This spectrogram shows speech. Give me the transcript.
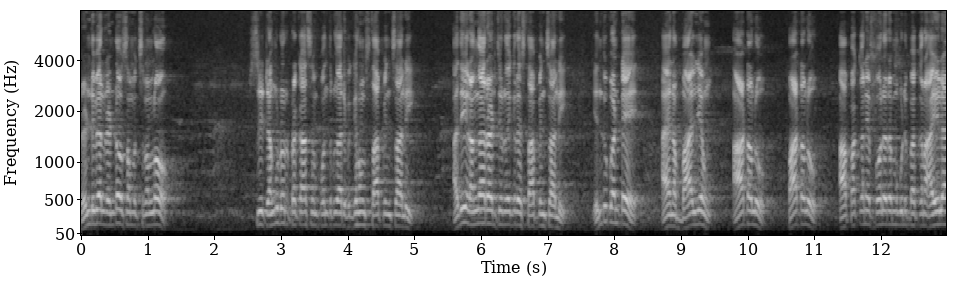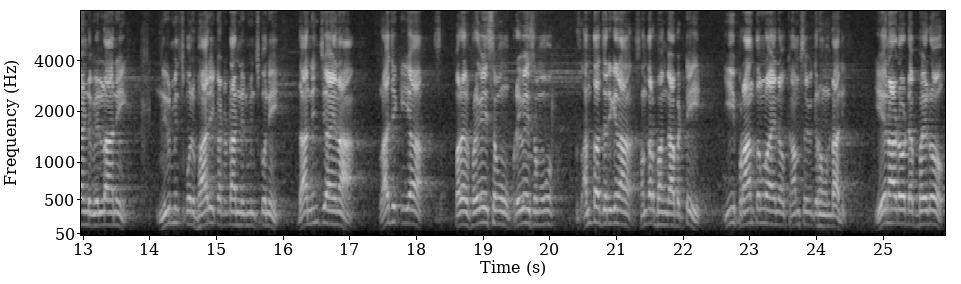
రెండు వేల రెండవ సంవత్సరంలో శ్రీ టంగుడూరు ప్రకాశం పంతులు గారి విగ్రహం స్థాపించాలి. అది రంగారెడ్డి చెరువు దగ్గరే స్థాపించాలి. ఎందుకంటే ఆయన బాల్యం ఆటలు పాటలు ఆ పక్కనే పోలేరమ్మ గుడి పక్కన ఐలాండ్ విల్లా అని నిర్మించుకొని భారీ కట్టడాన్ని నిర్మించుకొని దాని నుంచి ఆయన రాజకీయ ప్రవేశము ప్రవేశము అంతా జరిగిన సందర్భం కాబట్టి ఈ ప్రాంతంలో ఆయన ఒక కాంస్య విగ్రహం ఉండాలి. ఏనాడో డెబ్భైలో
